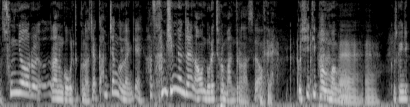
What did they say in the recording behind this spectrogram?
숙녀라는 곡을 듣고 나서 제가 깜짝 놀란 게 한 30년 전에 나온 노래처럼 만들어놨어요. 네. 그 시티팝 음악으로. 네, 그래서 굉장히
